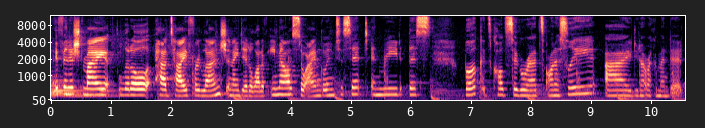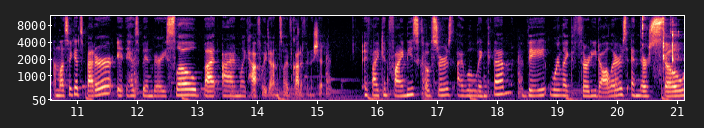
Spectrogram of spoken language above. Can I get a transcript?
I finished my little pad thai for lunch and I did a lot of emails so I'm going to sit and read this book. It's called Cigarettes. Honestly, I do not recommend it. Unless it gets better, it has been very slow, but I'm like halfway done, so I've got to finish it if I can find these coasters, I will link them. They were like $30 and they're so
